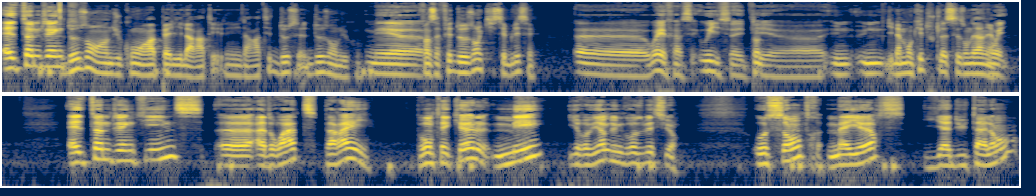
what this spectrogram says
Elton Jenkins. Deux ans, hein, du coup, on rappelle, il a raté, il a raté deux, deux ans, du coup. Mais euh, Enfin, ça fait deux ans qu'il s'est blessé. Euh, ouais, enfin, oui, ça a été euh, une, une, Il a manqué toute la saison dernière. Oui. Elton Jenkins, euh, à droite, pareil, bon tackle, mais il revient d'une grosse blessure. Au centre, Myers, il y a du talent,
